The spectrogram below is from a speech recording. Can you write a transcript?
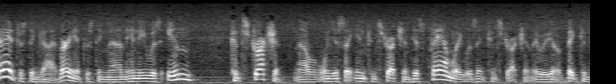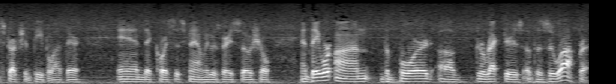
an interesting guy, very interesting man. And he was in construction. Now, when you say in construction, his family was in construction. They were you know big construction people out there, and of course his family was very social. And they were on the board of directors of the Zoo Opera.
